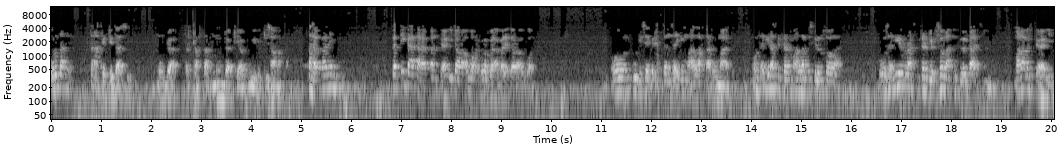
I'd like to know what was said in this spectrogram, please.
Urutan terakreditasi, muda terdaftar, muda diakui disamakan. Tahapannya itu. Ketika tahapan dari cara Allah, kalau balik-balik cara Allah. Oh, itu bisa Kristen saya ini malah tak rumah. Oh saya kira sekedar malam wis belum sholat. Oh saya kira sekedar belum sholat wis belum kaji. Malah wis dai.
